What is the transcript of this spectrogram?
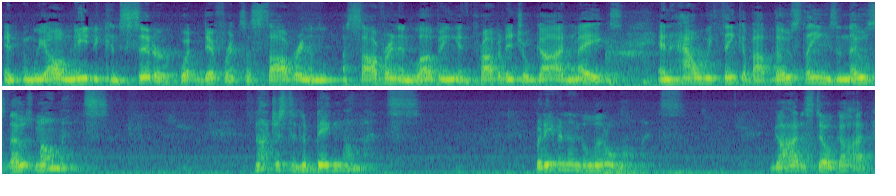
and, and we all need to consider what difference a sovereign, a sovereign and loving and providential God makes and how we think about those things in those, those moments. Not just in the big moments, but even in the little moments. God is still God.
